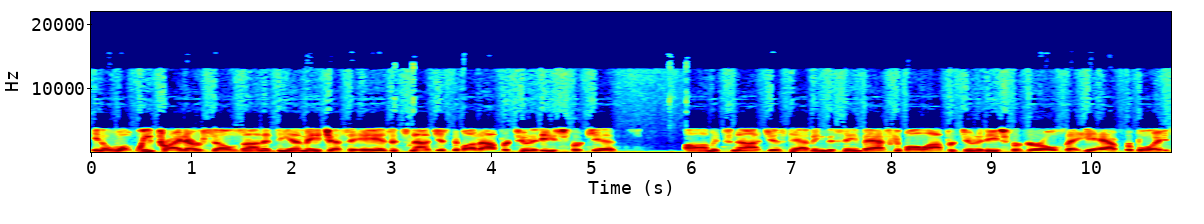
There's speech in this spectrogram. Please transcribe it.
you know what we pride ourselves on at the MHSAA is it's not just about opportunities for kids. Um, it's not just having the same basketball opportunities for girls that you have for boys.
